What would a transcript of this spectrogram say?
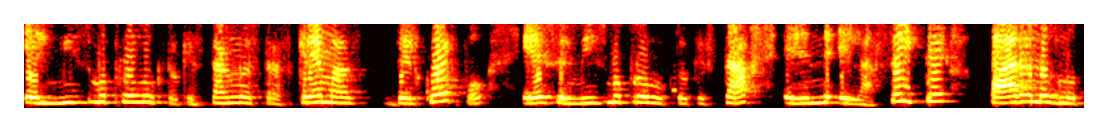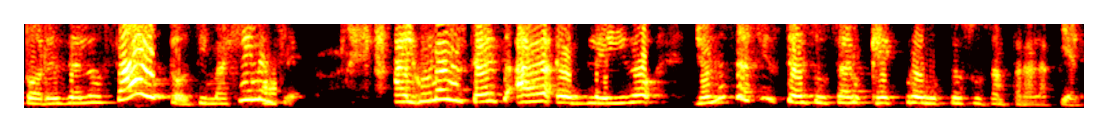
el mismo producto que está en nuestras cremas del cuerpo es el mismo producto que está en el aceite para los motores de los autos, imagínense. ¿Alguna de ustedes ha eh, leído, yo no sé si ustedes usan, qué productos usan para la piel,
